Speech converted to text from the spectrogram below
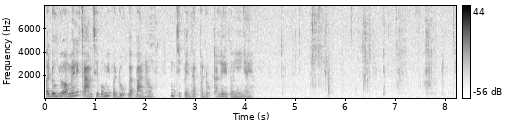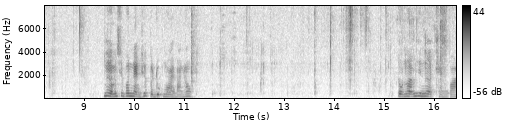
ปลาดุกอยู่อเมริกามนสิบ่มีปลาดุกแบบบ้านเฮามันสิเป็นแต่ปลาดุกทะเลตัวใหญ่ๆเนื้อมันสิบ่แน่นคือปลาดุกหน่อยบ้านเฮาตัวน้อยมันสิเนื้อแข็งกว่า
